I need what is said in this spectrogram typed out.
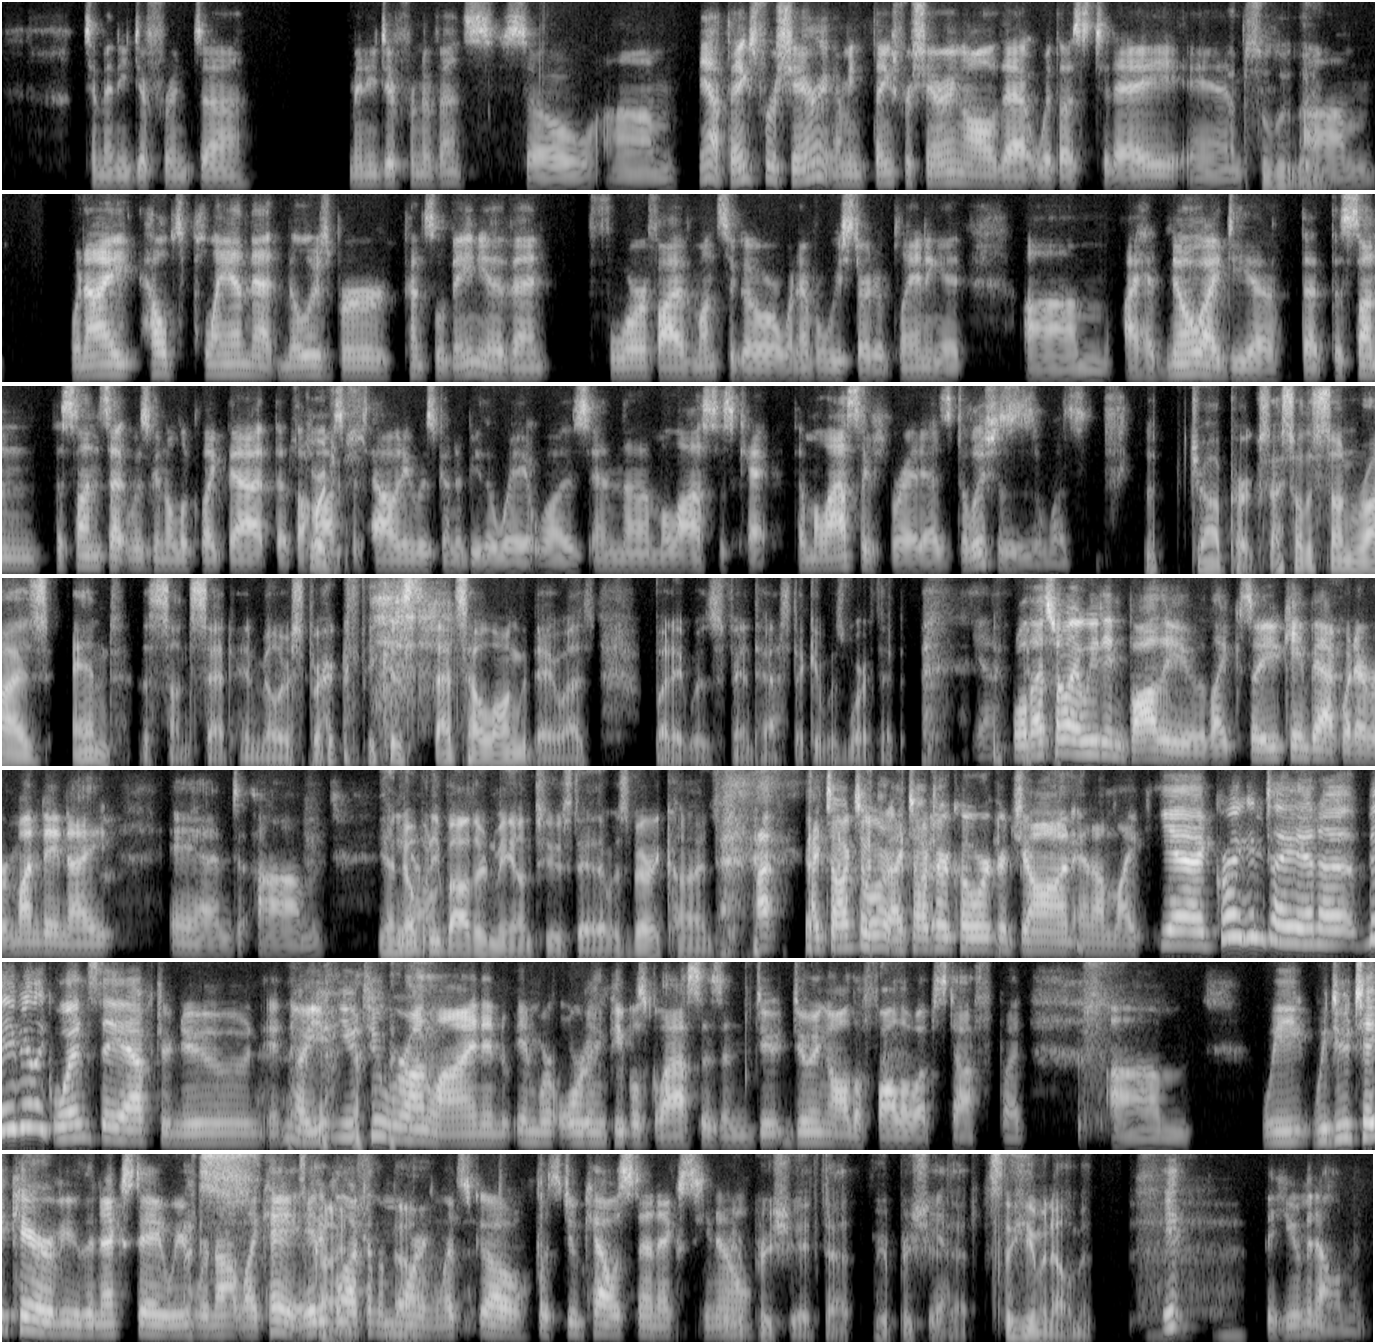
to many different uh, many different events. So um, yeah, thanks for sharing. I mean, thanks for sharing all of that with us today. And absolutely um, when I helped plan that Millersburg, Pennsylvania event four or five months ago, or whenever we started planning it, um, I had no idea that the sun, the sunset was going to look like that, that the Gorgeous. hospitality was going to be the way it was, and the molasses cat, the molasses bread as delicious as it was. the job perks i saw the sunrise and the sunset in millersburg because that's how long the day was but it was fantastic it was worth it Yeah. Well, that's why we didn't bother you. Like, so you came back, whatever, Monday night, and um, yeah nobody know. bothered me on tuesday that was very kind I, I talked to I talked to our coworker John, and I'm like, yeah, Greg and Diana, maybe like Wednesday afternoon. And, no, you, you two were online and, and we're ordering people's glasses and do, doing all the follow up stuff. But um, we we do take care of you the next day. We, we're not like, hey, eight o'clock in the No. morning, let's go, let's do calisthenics. You we know, appreciate that we appreciate Yeah. that it's the human element it the human element.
